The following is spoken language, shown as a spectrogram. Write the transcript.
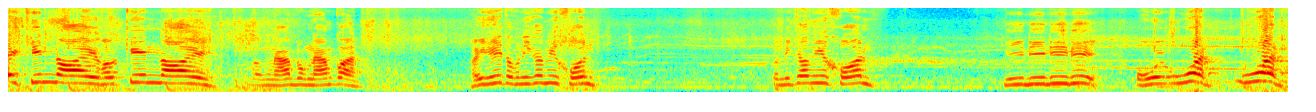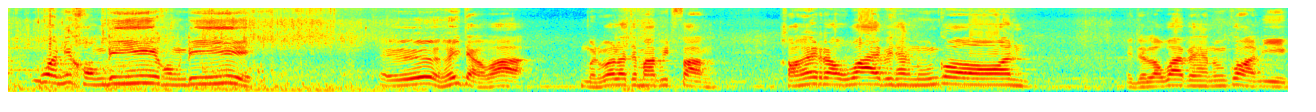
ย กินหน่อย ขอกินหน่อย ลงน้ำลงน้ำก่อน เฮ้ยเฮ้ยตรงนี้ก็มีคน ตรงนี้ก็มีคน นี่นี่นี่นี่โอ้ยอ้วนอ้วนอ้วนนี่ของดีของดี เออเฮ้ยแต่ว่าเหมือนว่าเราจะมาผิดฝั่งเขาให้เราว่ายไปทางนู้นก่อนเดี๋ยวเราว่ายไปทางนู้นก่อนอีก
